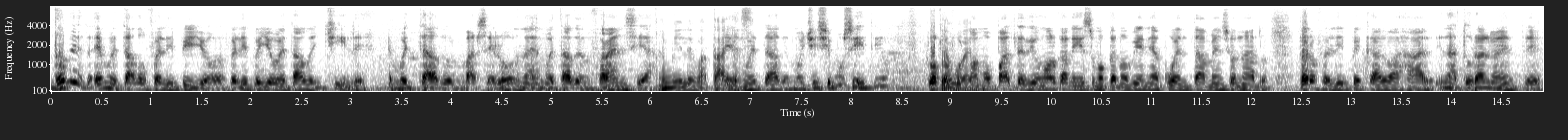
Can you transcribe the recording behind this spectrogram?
¿Dónde hemos estado Felipe y yo? Felipe y yo hemos estado en Chile, hemos estado en Barcelona, hemos estado en Francia. En miles de batallas. Hemos estado en muchísimos sitios, porque formamos parte de un organismo que no viene a cuenta mencionarlo, pero Felipe Carvajal, naturalmente,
